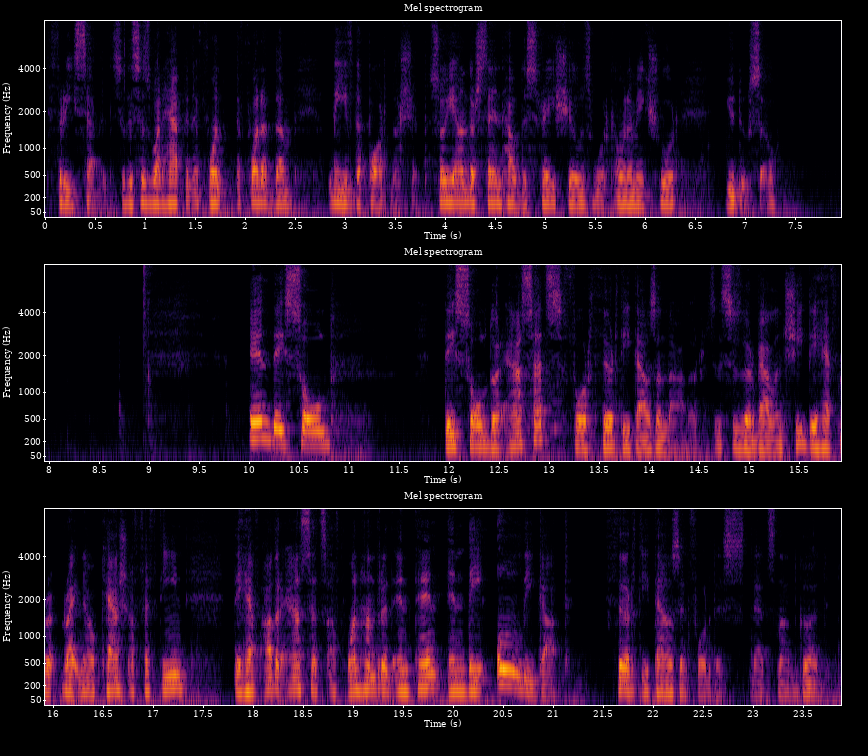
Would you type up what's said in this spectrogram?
3 sevenths. So this is what happened if one, if one of them leave the partnership. So you understand how these ratios work. I want to make sure you do so. And they sold they sold their assets for $30,000. This is their balance sheet. They have right now cash of 15. They have other assets of 110 and they only got 30,000 for this. That's not good.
